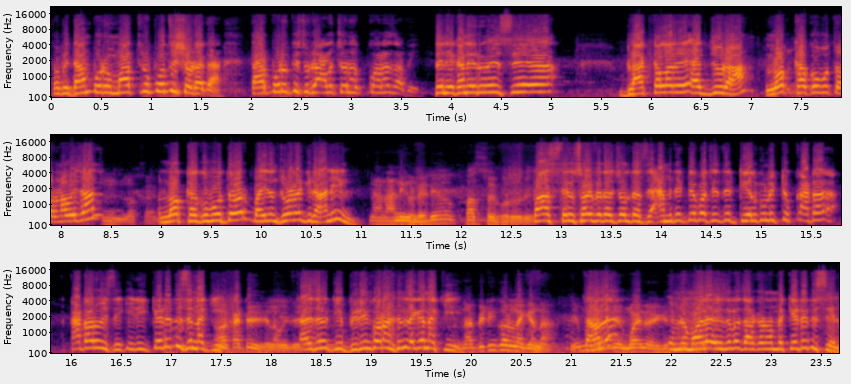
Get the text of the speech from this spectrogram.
তবে দাম পড়বে মাত্র পঁচিশশো টাকা। তারপরেও কিছুটা আলোচনা করা যাবে। এখানে রয়েছে ব্ল্যাক কালারের এক জোড়া লক্ষা কবুতর না ভাইজান? লক্ষা। কবুতর। ভাইজান জোড়া কি রানিং? না রানিং হলো এটা পাঁচ ছয় পাঁচ থেকে ছয় ফেদার চলতেছে। আমি দেখতে পাচ্ছি যে টেলগুলো একটু কাটা কাটা রয়েছে কি? কেটে দিছে নাকি? হ্যাঁ, কাটিয়ে দিয়েছিলাম ওই যে। তাই কি ব্রিডিং করানোর লেগে নাকি? না বিটিং করা লাগে না। তাহলে ময়লা হয়ে গেছে। এমনি ময়লা হয়ে গেছিল যার কারণে আপনি কেটে দিচ্ছেন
